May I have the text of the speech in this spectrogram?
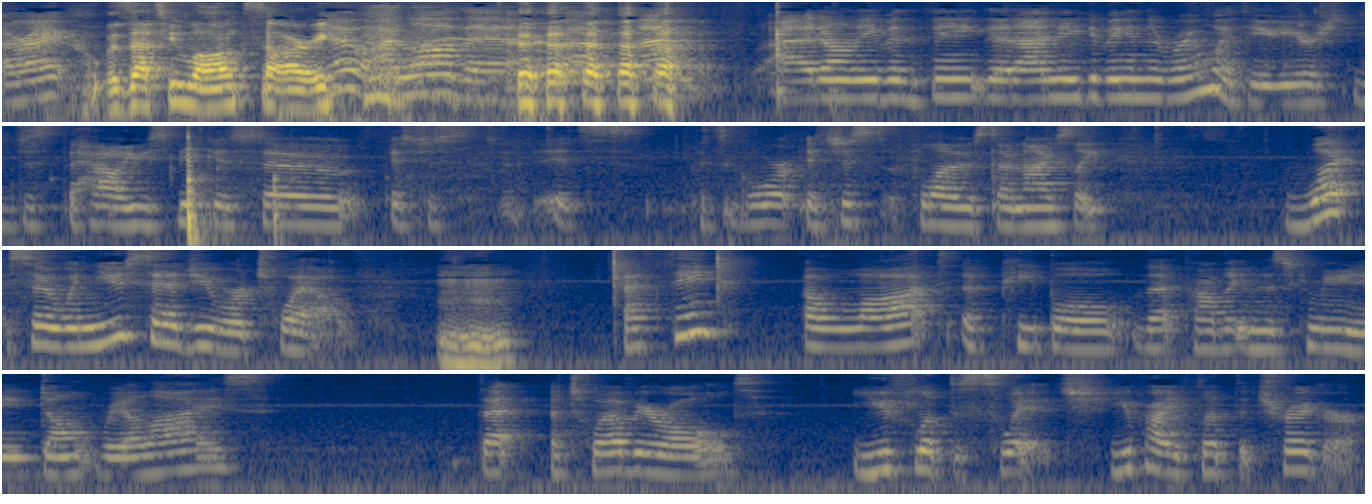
All right. Was that too long? Sorry. No, I love it. I, I, I don't even think that I need to be in the room with you. You're just how you speak is so. It's just it's it's gore. It just flows so nicely. What? So when you said you were 12 Mm-hmm. I think a lot of people that probably in this community don't realize that a 12 year old, you flipped a switch. You probably flipped the trigger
